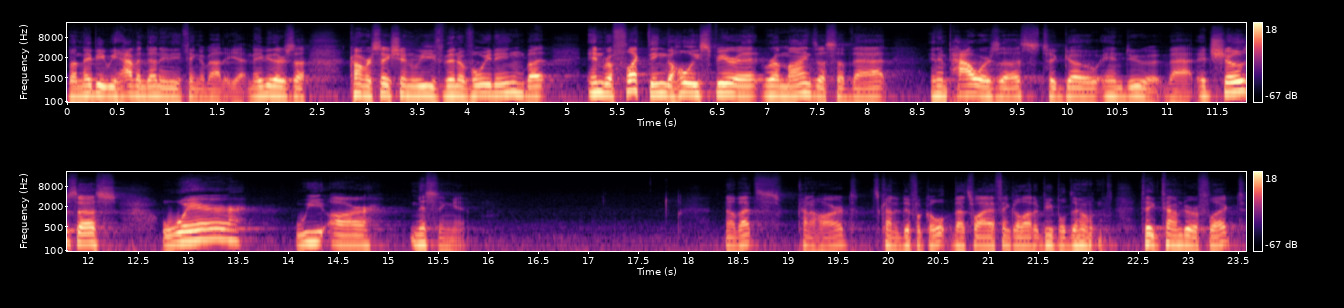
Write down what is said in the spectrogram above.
But maybe we haven't done anything about it yet. Maybe there's a conversation we've been avoiding, but in reflecting, the Holy Spirit reminds us of that and empowers us to go and do that. It shows us where we are missing it. Now, that's kind of hard. It's kind of difficult. That's why I think a lot of people don't take time to reflect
